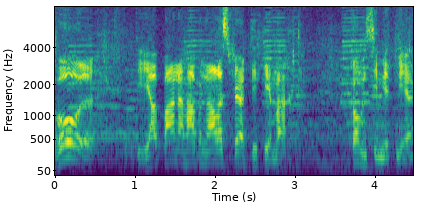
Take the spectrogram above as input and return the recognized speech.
Jawohl, die Japaner haben alles fertig gemacht. Kommen Sie mit mir.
